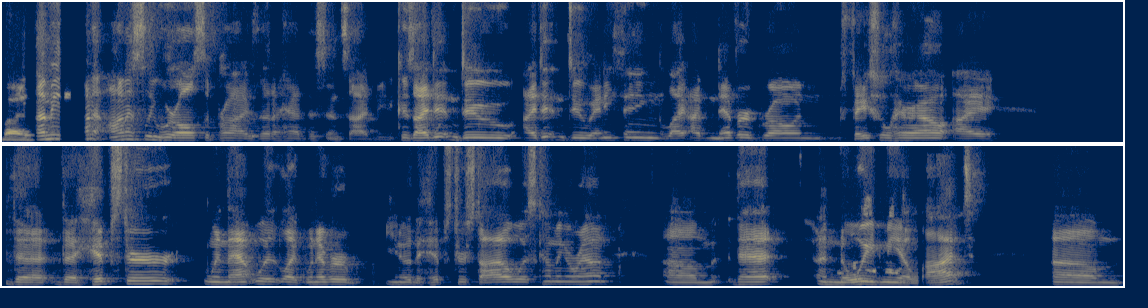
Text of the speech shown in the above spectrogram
But I mean, honestly, we're all surprised that I had this inside me because I didn't do I didn't do anything like I've never grown facial hair out. I the the hipster when that was like whenever you know the hipster style was coming around, um, that annoyed me a lot. Um,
